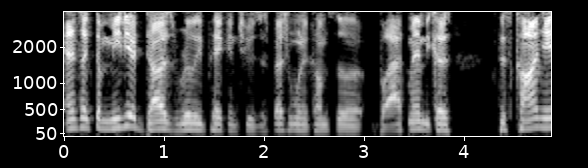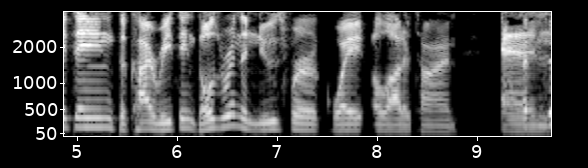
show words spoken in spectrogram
And it's like the media does really pick and choose, especially when it comes to black men, because this Kanye thing, the Kyrie thing, those were in the news for quite a lot of time. And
